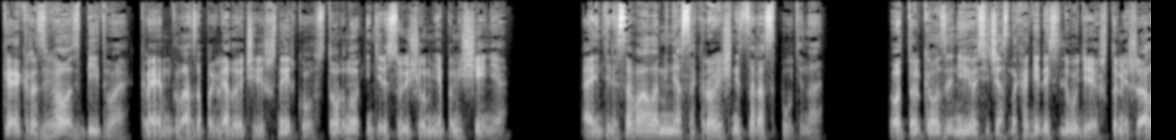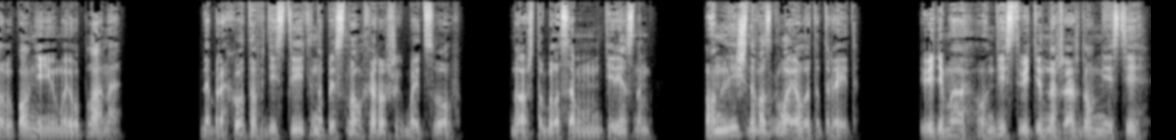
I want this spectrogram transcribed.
как развивалась битва, краем глаза поглядывая через шнырьку в сторону интересующего меня помещения. А интересовала меня сокровищница Распутина. Вот только возле нее сейчас находились люди, что мешало выполнению моего плана. Доброхотов действительно прислал хороших бойцов, но что было самым интересным, он лично возглавил этот рейд. Видимо, он действительно жаждал мести,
